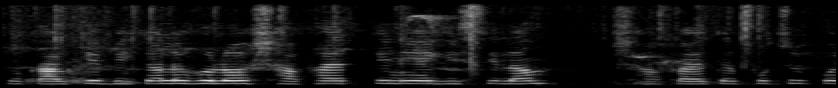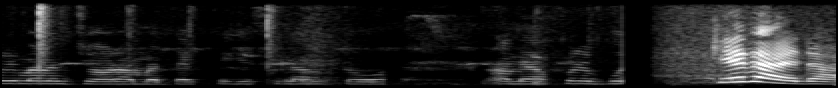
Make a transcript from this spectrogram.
তো কালকে বিকালে হলো সাফায়াতকে নিয়ে গেছিলাম সাফায়াতের প্রচুর পরিমাণে জ্বর আমরা দেখতে গেছিলাম, তো আমি আপনার কে রা এটা?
